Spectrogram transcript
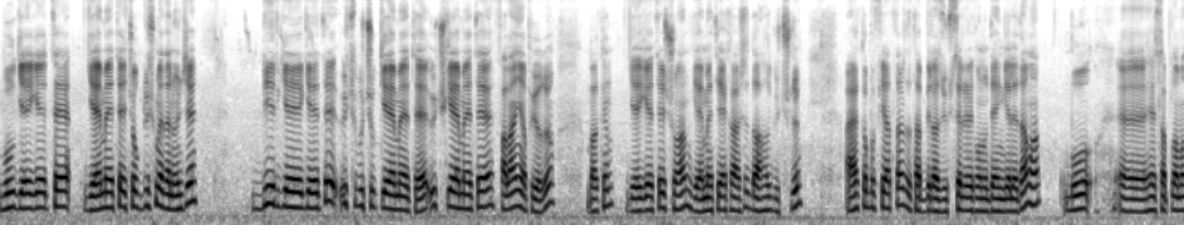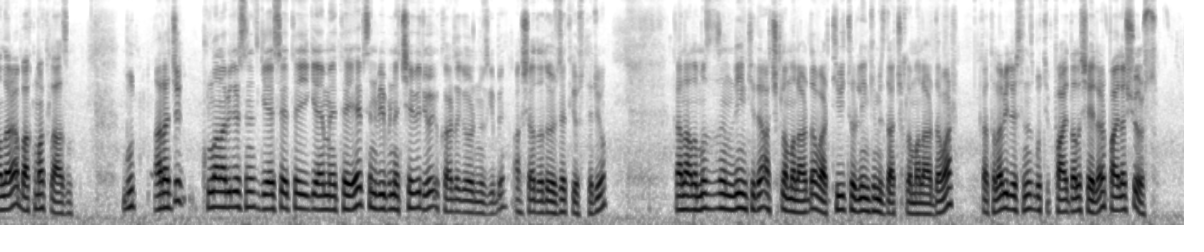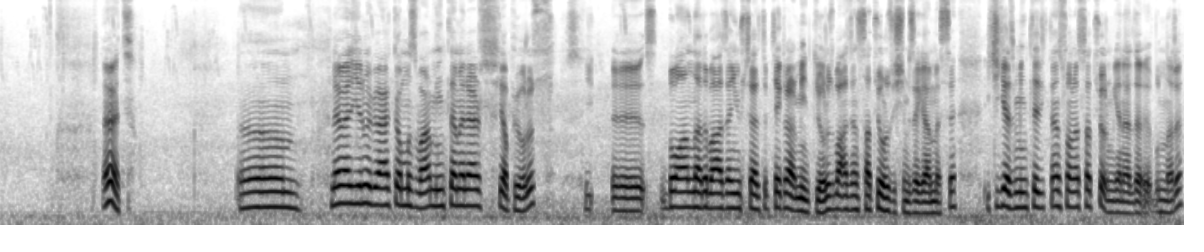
bu GGT, GMT çok düşmeden önce 1 GGT 3.5 GMT, 3 GMT falan yapıyordu. Bakın GGT şu an GMT'ye karşı daha güçlü. Ayakkabı fiyatları da tabi biraz yükselerek onu dengeledi ama bu e, hesaplamalara bakmak lazım. Bu aracı kullanabilirsiniz. GST'yi, GMT'yi hepsini birbirine çeviriyor. Yukarıda gördüğünüz gibi. Aşağıda da özet gösteriyor. Kanalımızın linki de açıklamalarda var. Twitter linkimiz de açıklamalarda var. Katılabilirsiniz. Bu tip faydalı şeyler paylaşıyoruz. Evet. Level 20 bir ayakkabımız var. Mintlemeler yapıyoruz. Doğanları bazen yükseltip tekrar mintliyoruz. Bazen satıyoruz işimize gelmesi. İki kez mintledikten sonra satıyorum genelde bunları.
